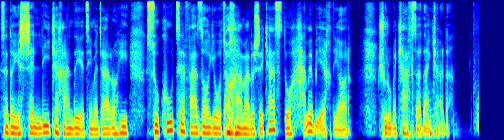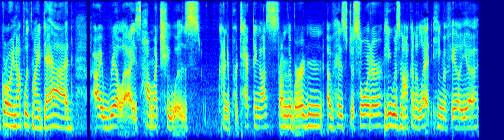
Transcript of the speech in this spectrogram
صدای شلیک خنده تیم جراحی سکوت فضای اتاق عمل و شکست و همه بی اختیار شروع به کف زدن کردن Growing up with my dad, I realized how much he was kind of protecting us from the burden of his disorder. He was not going to let hemophilia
